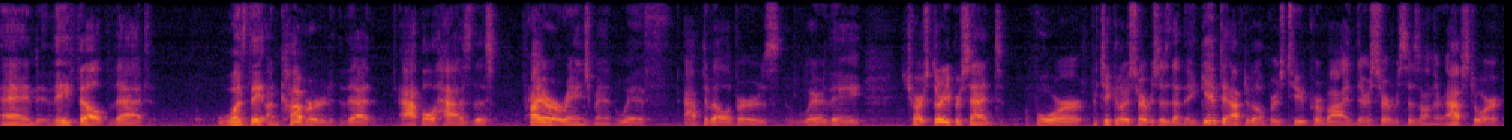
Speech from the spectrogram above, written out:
And they felt that once they uncovered that Apple has this prior arrangement with app developers where they charge 30% for particular services that they give to app developers to provide their services on their App Store,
